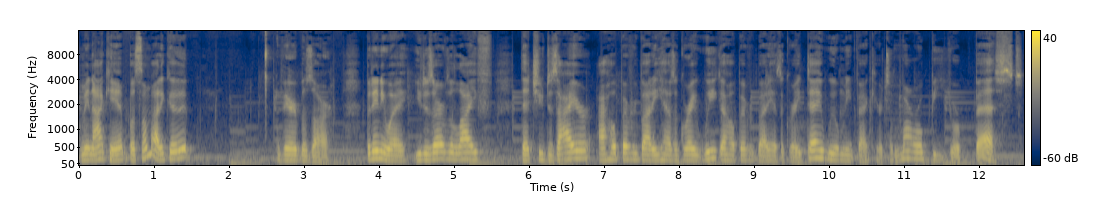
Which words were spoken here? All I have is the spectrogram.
I mean, I can't, but somebody could. Very bizarre. But anyway, you deserve the life that you desire. I hope everybody has a great week. I hope everybody has a great day. We'll meet back here tomorrow. Be your best.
